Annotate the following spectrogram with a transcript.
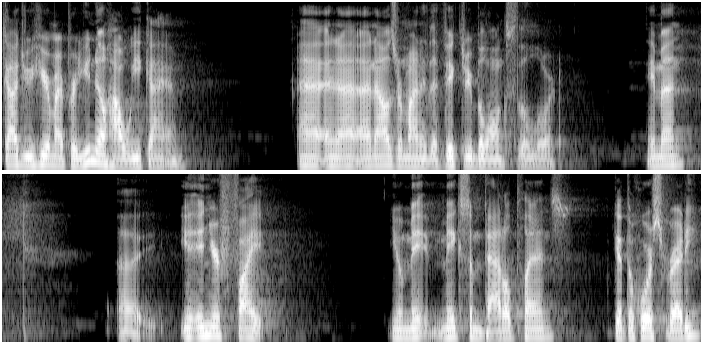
God, you hear my prayer. You know how weak I am. And, I, and I was reminded that victory belongs to the Lord. Amen. Uh, in your fight, you know, make, make some battle plans, get the horse ready.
